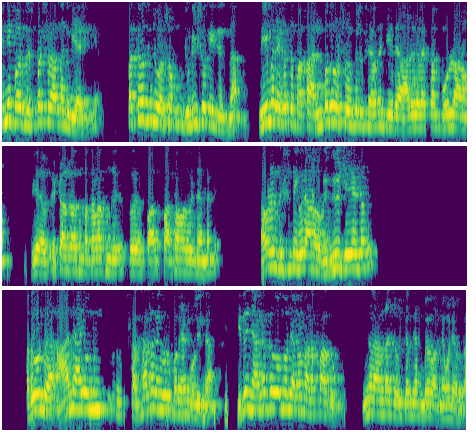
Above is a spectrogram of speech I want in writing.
ഇനിയിപ്പോ ഒരു നിഷ്പക്ഷരാണെന്ന് വിചാരിക്കുക. പത്തിരുപത്തഞ്ച് വർഷം ജുഡീഷ്യറിയിൽ ഇരുന്ന നിയമരംഗത്ത് പത്ത് അൻപത് വർഷമെങ്കിലും സേവനം ചെയ്ത ആളുകളെക്കാൾ മുകളിലാണോ? എട്ടാം ക്ലാസ്സും പത്താം ക്ലാസ്സും പാസ്സാവാതെ എം എൽ എ. അവരുടെ ഇവരാണോ റിവ്യൂ ചെയ്യേണ്ടത്? അതുകൊണ്ട് ആ ന്യായമൊന്നും സാധാരണ ഞങ്ങൾ പറയാൻ കൊള്ളില്ല. ഇത് ഞങ്ങൾക്ക് തോന്നുന്നു ഞങ്ങൾ നടപ്പാക്കും. നിങ്ങൾ ആരുടെ ചോദിക്കാൻ ഞാൻ മുമ്പേ പറഞ്ഞ പോലെയുള്ള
